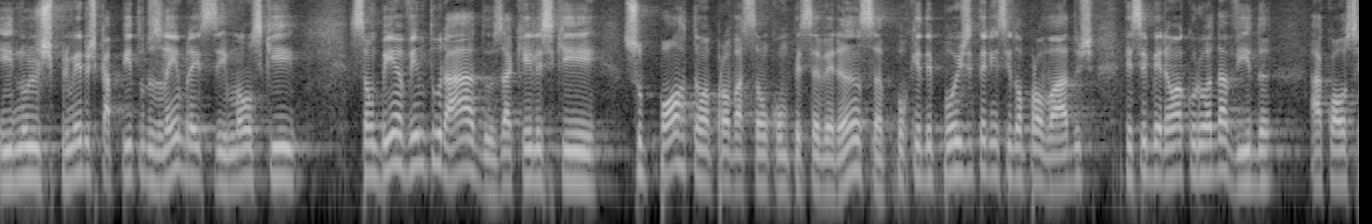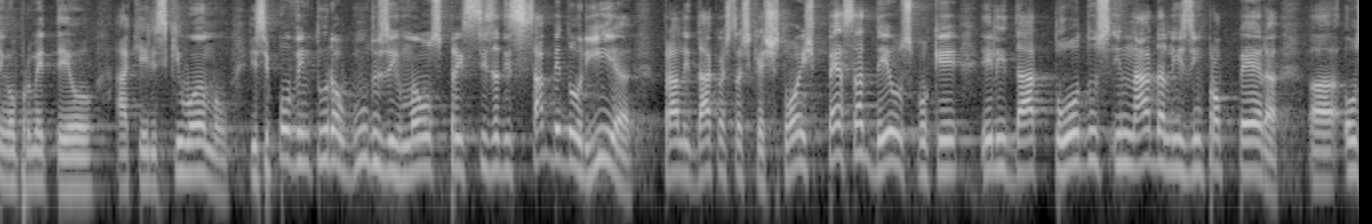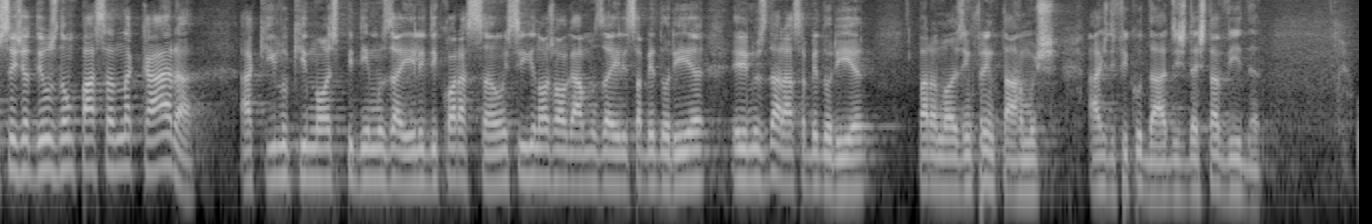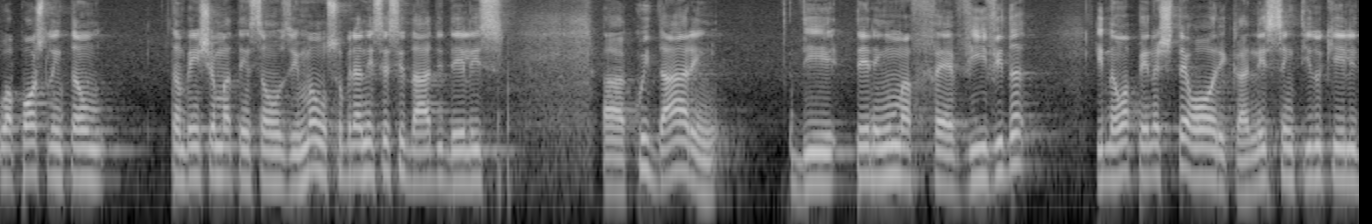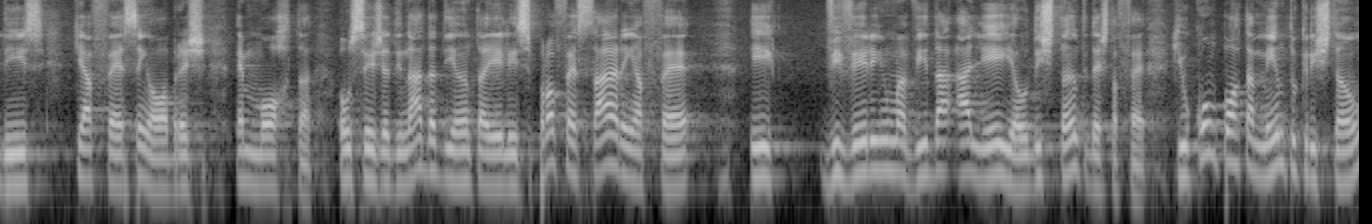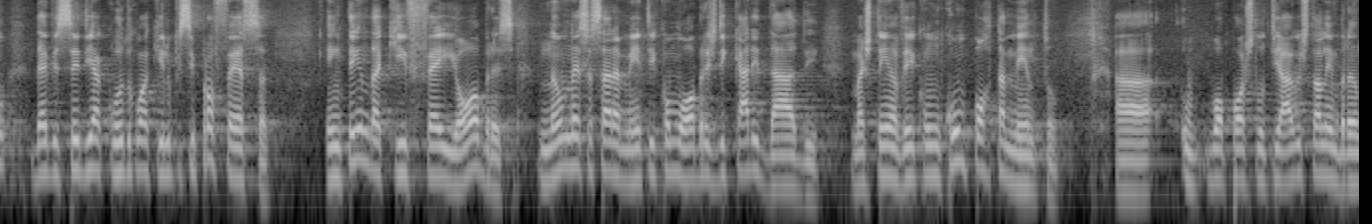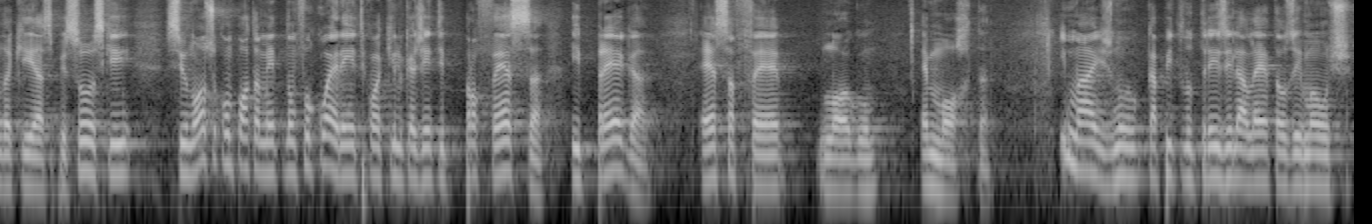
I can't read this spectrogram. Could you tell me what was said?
e nos primeiros capítulos lembra esses irmãos que são bem-aventurados aqueles que suportam a provação com perseverança, porque depois de terem sido aprovados, receberão a coroa da vida a qual o Senhor prometeu àqueles que o amam. E se porventura algum dos irmãos precisa de sabedoria para lidar com estas questões, peça a Deus, porque Ele dá a todos e nada lhes impropera. Uh, ou seja, Deus não passa na cara aquilo que nós pedimos a Ele de coração, e se nós rogarmos a Ele sabedoria, Ele nos dará sabedoria para nós enfrentarmos as dificuldades desta vida. O apóstolo, então, também chama a atenção aos irmãos sobre a necessidade deles uh, cuidarem de terem uma fé vívida e não apenas teórica, nesse sentido que ele diz que a fé sem obras é morta, ou seja, de nada adianta eles professarem a fé e viverem uma vida alheia ou distante desta fé, que o comportamento cristão deve ser de acordo com aquilo que se professa. Entenda aqui fé e obras não necessariamente como obras de caridade, mas tem a ver com um comportamento. Ah, o, o apóstolo Tiago está lembrando aqui as pessoas que, se o nosso comportamento não for coerente com aquilo que a gente professa e prega, essa fé logo é morta. E mais, no capítulo 3, ele alerta aos irmãos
